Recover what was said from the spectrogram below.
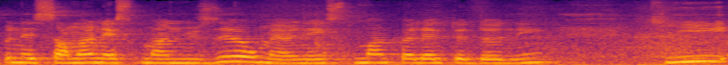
pas nécessairement un instrument de mesure, mais un instrument de collecte de données qui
